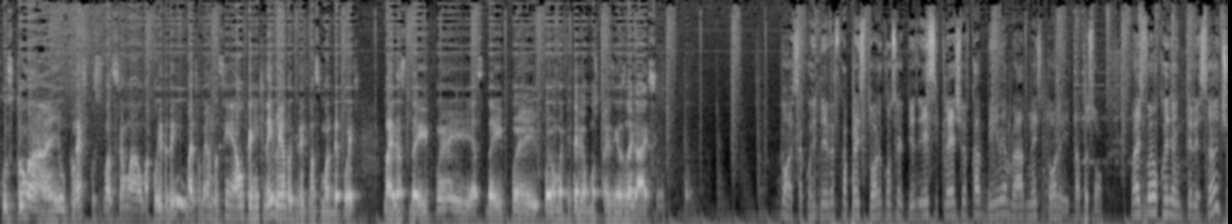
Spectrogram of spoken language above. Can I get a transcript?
costuma, e o Clash costuma ser uma, uma corrida bem mais ou menos assim, é algo que a gente nem lembra direito uma semana depois. Mas essa daí foi. Essa daí foi, foi uma que teve algumas coisinhas legais, sim. Bom, essa corrida aí vai ficar pra história com certeza. Esse Clash vai ficar bem lembrado na história aí, tá pessoal? Mas foi uma corrida interessante.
